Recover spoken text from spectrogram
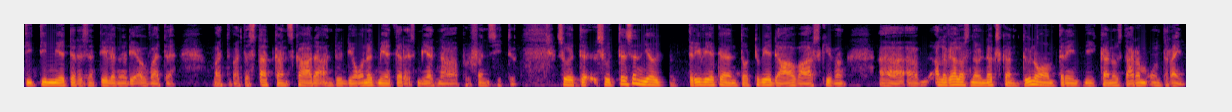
die 10 meter is natuurlik nou die ou wat 'n wat wat 'n stad kan skade aan doen die 100 meter is meer na 'n provinsie toe. So so tussen jou 3 weke en tot 2 dae waarskuwing uh, uh alhoewel ons nou niks kan doen om trend nie kan ons darm ontruim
